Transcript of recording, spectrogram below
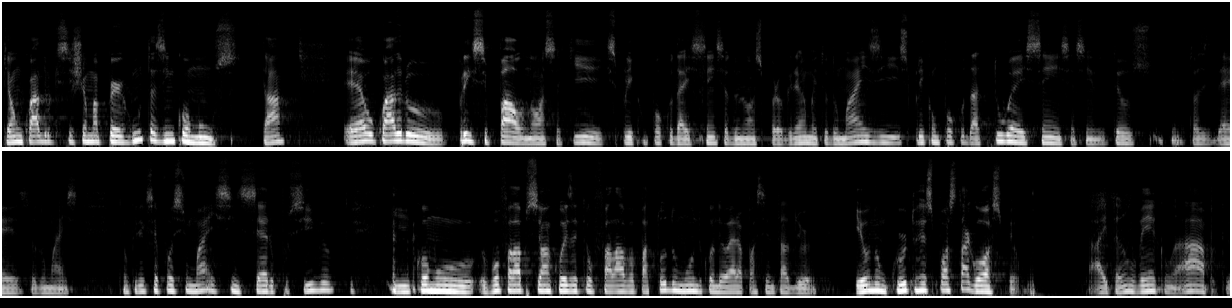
que é um quadro que se chama Perguntas Incomuns, tá? É o quadro principal nosso aqui, que explica um pouco da essência do nosso programa e tudo mais, e explica um pouco da tua essência, assim, dos teus, enfim, das tuas ideias e tudo mais. Então eu queria que você fosse o mais sincero possível. E como eu vou falar para você uma coisa que eu falava para todo mundo quando eu era apacentador, eu não curto resposta gospel. Tá? Então não venha com, ah, porque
